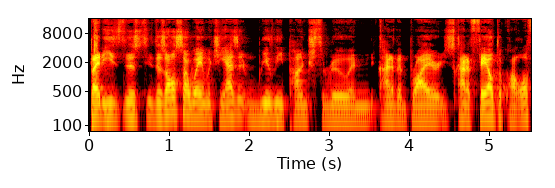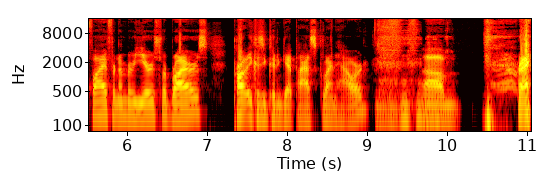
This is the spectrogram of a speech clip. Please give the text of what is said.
but he's there's there's also a way in which he hasn't really punched through and kind of at Brier. He's kind of failed to qualify for a number of years for Briers, partly because he couldn't get past Glenn Howard. um, right?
